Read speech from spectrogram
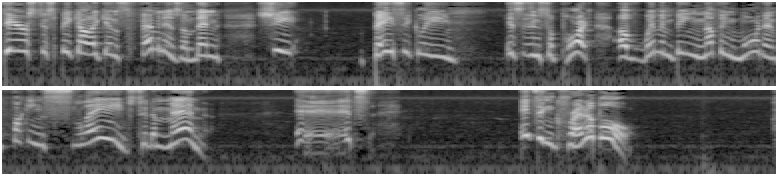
dares to speak out against feminism, then she basically is in support of women being nothing more than fucking slaves to the men. It's it's incredible.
